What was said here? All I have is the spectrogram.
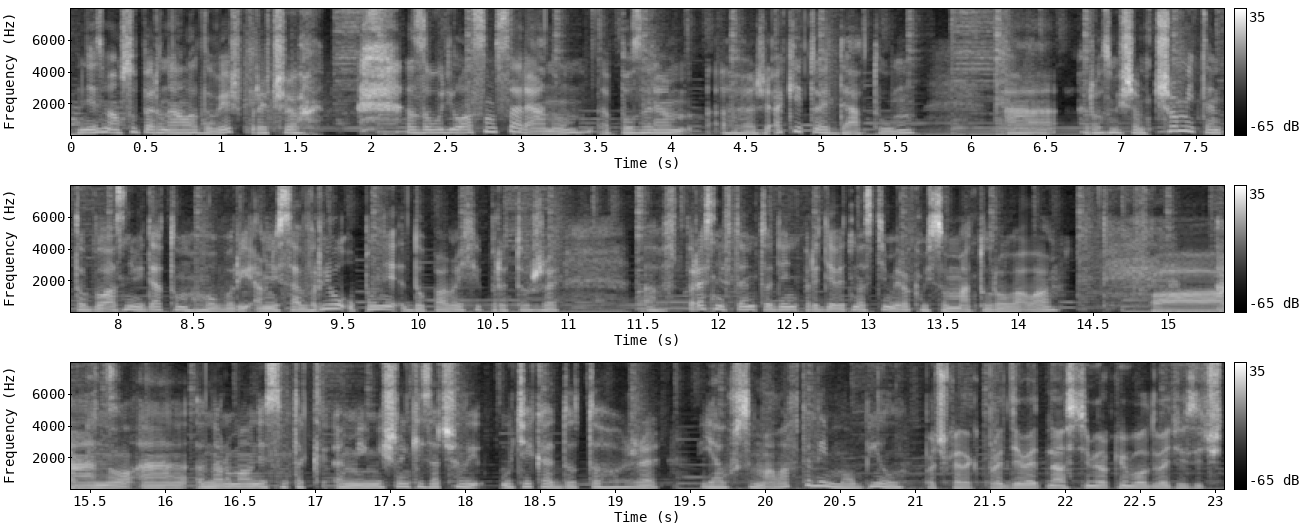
Dnes mám super náladu, vieš prečo? Zobudila som sa ráno a pozerám, eh, že aký to je datum a rozmýšľam, čo mi tento bláznivý datum hovorí a mne sa vril úplne do pamäti, pretože presne v tento deň pred 19 rokmi som maturovala. Fakt. Áno, a normálne som tak, mi myšlienky začali utekať do toho, že ja už som mala vtedy mobil. Počkaj, tak pred 19 rokmi bol 2004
